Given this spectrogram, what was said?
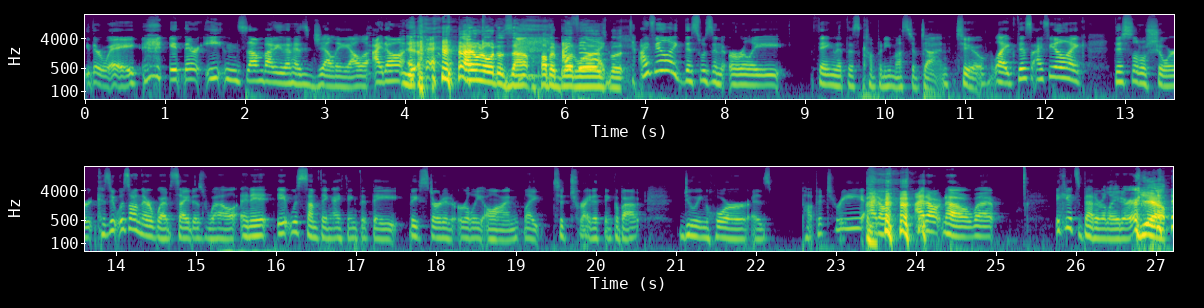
either way, it, they're eating somebody that has jelly. I'll, I don't. Yeah, I don't know what the zom- puppet blood was, like, but I feel like this was an early thing that this company must have done too. Like this, I feel like this little short because it was on their website as well, and it it was something I think that they they started early on, like to try to think about doing horror as puppetry. I don't I don't know, but it gets better later. Yeah.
